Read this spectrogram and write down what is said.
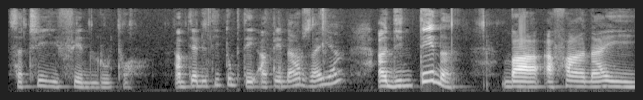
satria feno loto aho. Amin'ity anio ity Tompo dia ampianaro izahay handini-tena mba hafahanay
